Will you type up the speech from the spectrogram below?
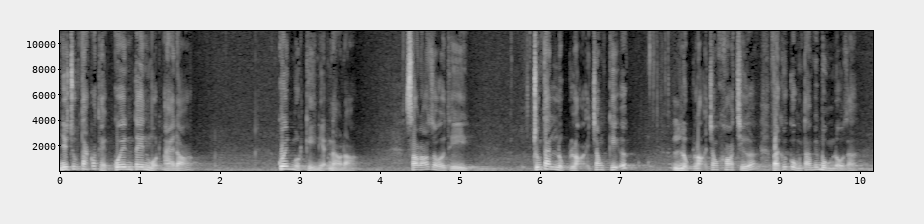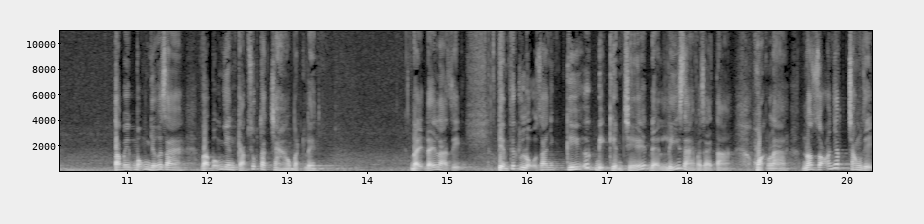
như chúng ta có thể quên tên một ai đó, quên một kỷ niệm nào đó. Sau đó rồi thì chúng ta lục lọi trong ký ức, lục lọi trong kho chứa và cuối cùng ta mới bùng nổ ra. Ta mới bỗng nhớ ra và bỗng nhiên cảm xúc ta trào bật lên. Đấy, đấy là gì? Tiềm thức lộ ra những ký ức bị kiềm chế để lý giải và giải tả, Hoặc là nó rõ nhất trong gì?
